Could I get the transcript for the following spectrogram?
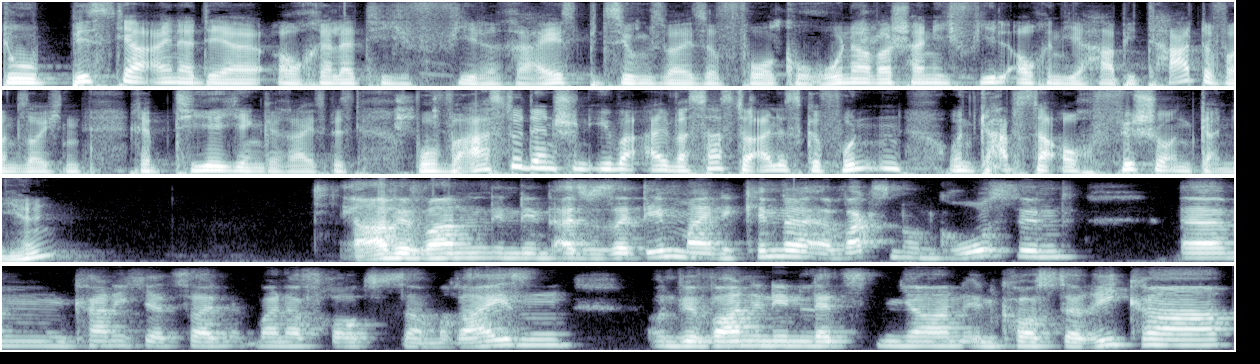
du bist ja einer, der auch relativ viel reist, beziehungsweise vor Corona wahrscheinlich viel auch in die Habitate von solchen Reptilien gereist bist. Wo warst du denn schon überall? Was hast du alles gefunden? Und gab es da auch Fische und Garnelen? Ja, wir waren in den, also seitdem meine Kinder erwachsen und groß sind, ähm, kann ich jetzt halt mit meiner Frau zusammen reisen. Und wir waren in den letzten Jahren in Costa Rica.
